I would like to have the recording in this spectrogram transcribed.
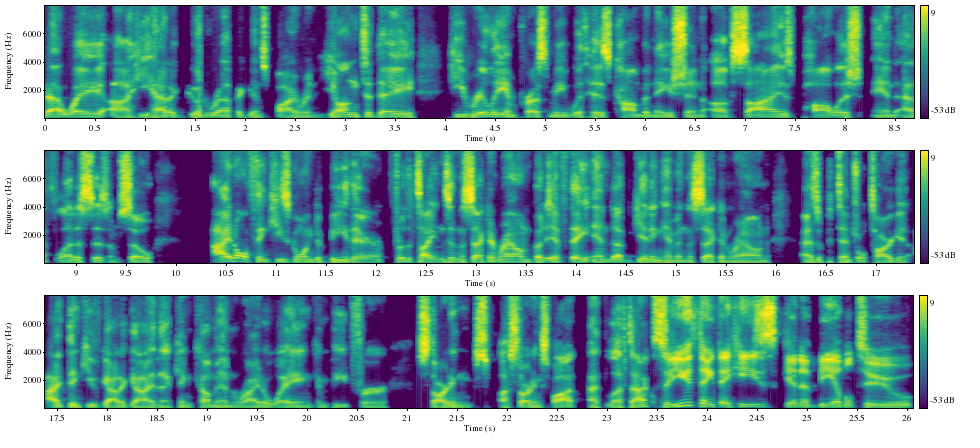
that way. Uh, he had a good rep against Byron Young today. He really impressed me with his combination of size, polish, and athleticism. So, I don't think he's going to be there for the Titans in the second round, but if they end up getting him in the second round as a potential target, I think you've got a guy that can come in right away and compete for starting a starting spot at left tackle. So you think that he's going to be able to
